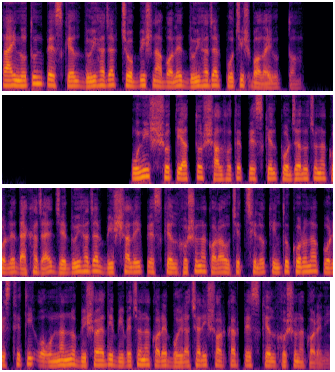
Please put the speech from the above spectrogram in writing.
তাই নতুন পে স্কেল দুই হাজার চব্বিশ না বলে দুই বলাই উত্তম। উনিশশো তিয়াত্তর সাল হতে পেস্কেল পর্যালোচনা করলে দেখা যায় যে দুই হাজার বিশ সালেই পে স্কেল ঘোষণা করা উচিত ছিল, কিন্তু করোনা পরিস্থিতি ও অন্যান্য বিষয়াদি বিবেচনা করে বৈরাচারী সরকার পে স্কেল ঘোষণা করেনি।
